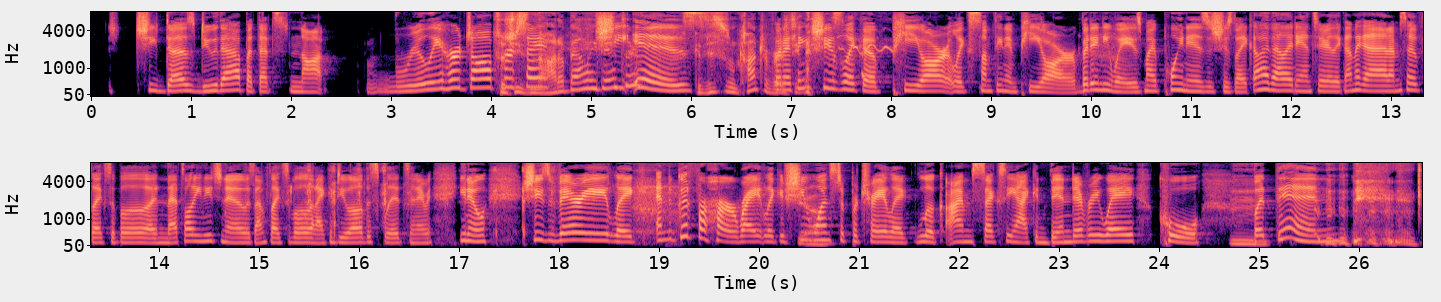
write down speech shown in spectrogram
she does do that, but that's not really her job. So she's se. not a ballet dancer. She is. Because this is some controversy. But I think she's like a PR, like something in PR. But anyways, my point is, is she's like, I'm a ballet dancer. Like, oh my god, I'm so flexible, and that's all you need to know is I'm flexible and I can do all the splits and everything. You know, she's very like, and good for her, right? Like, if she Yeah. wants to portray like, look, I'm sexy, I can bend every way, cool. Mm. But then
